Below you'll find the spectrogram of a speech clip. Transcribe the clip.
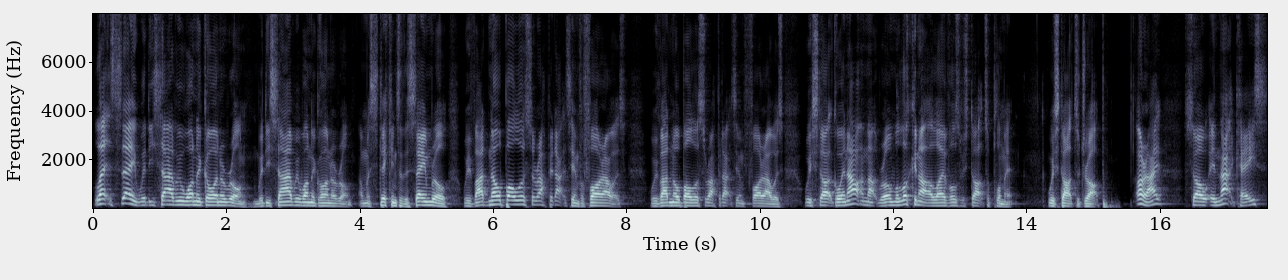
Let's say we decide we want to go on a run. We decide we want to go on a run, and we're sticking to the same rule. We've had no bolus or rapid acting for four hours. We've had no bolus rapid acting four hours. We start going out on that run. We're looking at our levels. We start to plummet. We start to drop. All right. So in that case,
